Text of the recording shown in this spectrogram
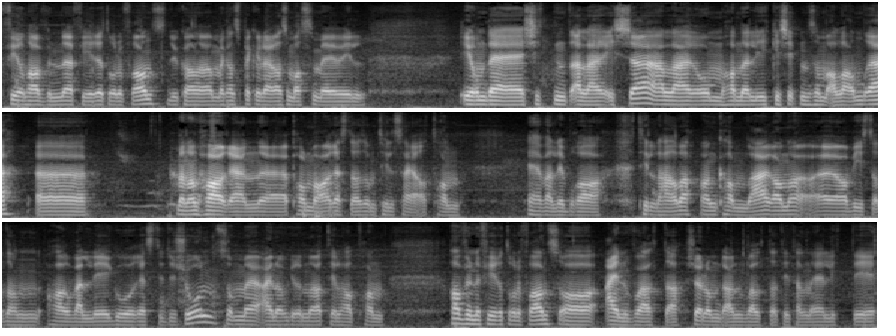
fyren har vunnet fire Tour de France. Kan, vi kan spekulere så masse vi vil i om det er skittent eller ikke, eller om han er like skitten som alle andre. Uh, men han har en uh, palmares da, som tilsier at han er veldig bra til det her. da. Han kan det her. Han har, uh, har, vist at han har veldig god restitusjon, som er en av grunnene til at han har vunnet fire Tour de France og én Vuelta, selv om den Vuelta-tittelen er litt i,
